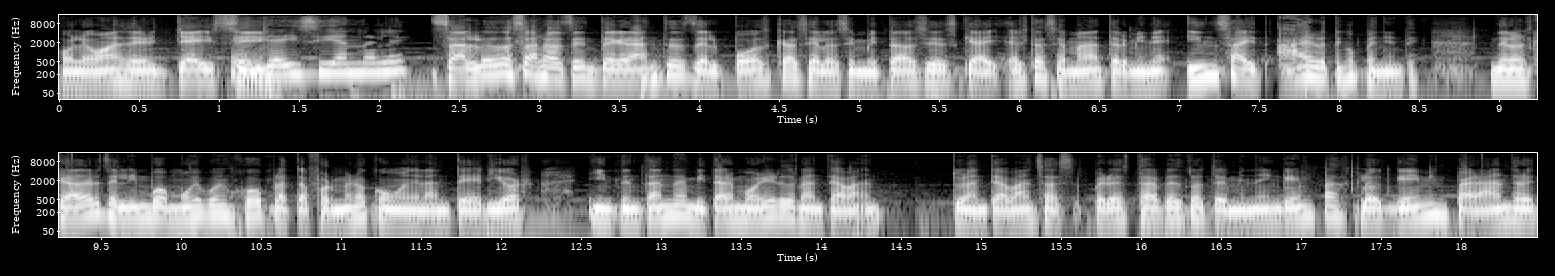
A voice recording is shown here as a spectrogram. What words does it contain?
O le vamos a decir JC. Jay-Z, ándale. Saludos a los integrantes del podcast y a los invitados. Si es que hay. Esta semana terminé Inside. Ay, lo tengo pendiente. De los creadores de Limbo. Muy buen juego plataformero como en el anterior. Intentando evitar morir durante, avan- durante avanzas. Pero esta vez lo terminé en Game Pass Cloud Gaming para Android.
